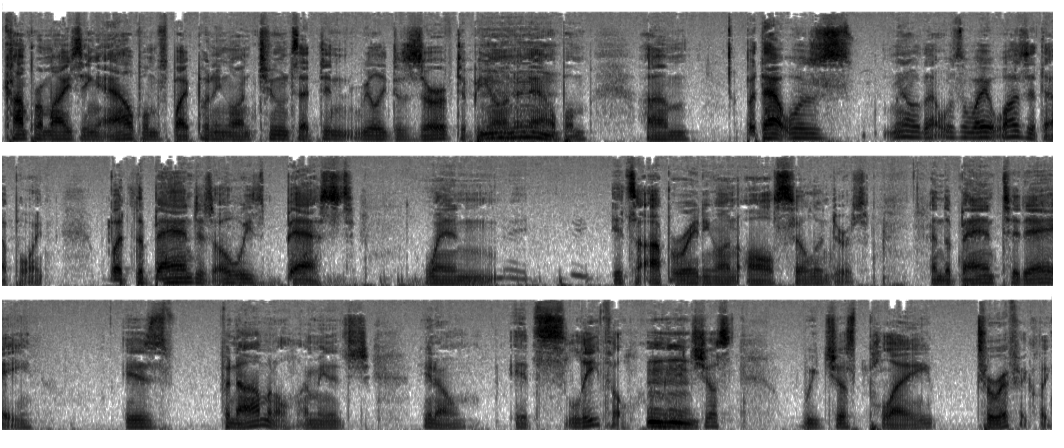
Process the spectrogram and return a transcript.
compromising albums by putting on tunes that didn't really deserve to be on an Mm-hmm. album. Um, but that was you know that was the way it was at that point. But the band is always best when it's operating on all cylinders, and the band today is phenomenal. I mean, it's you know it's lethal. I mean, it's just we just play terrifically.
